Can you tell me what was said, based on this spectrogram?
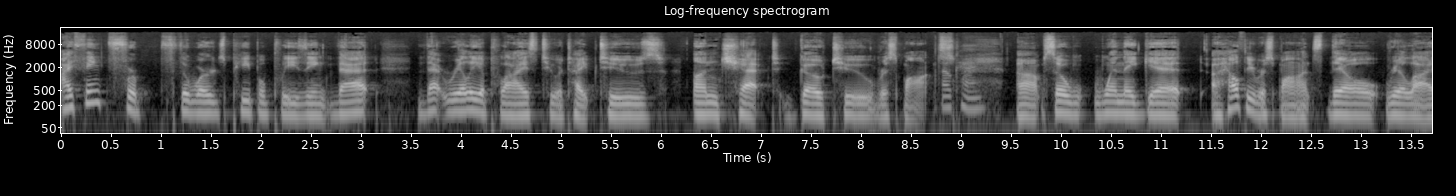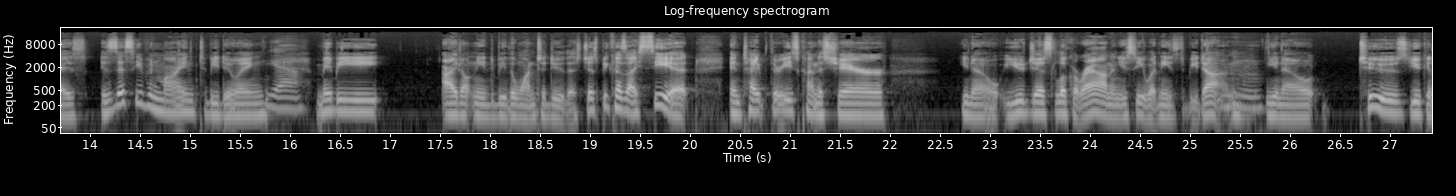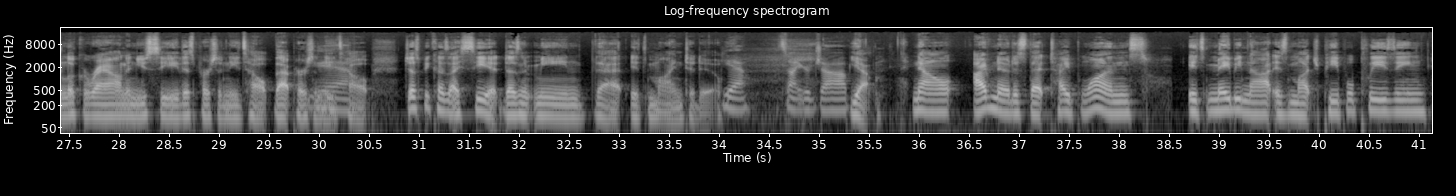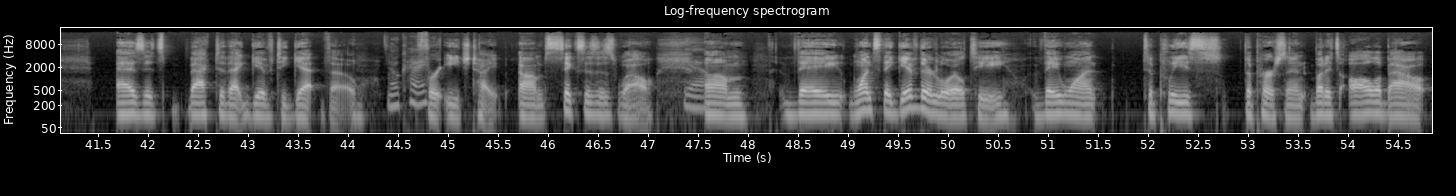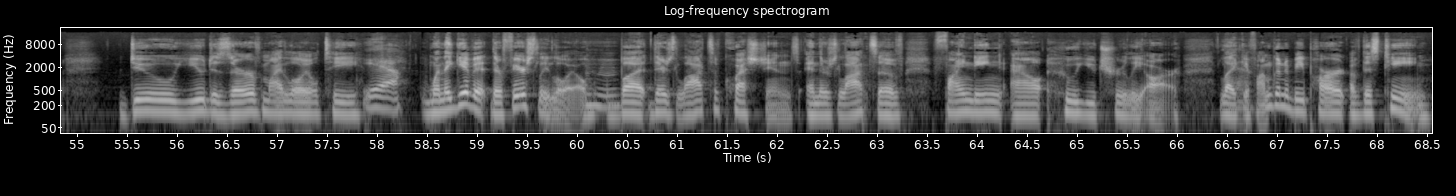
I think for the words people pleasing, that that really applies to a type 2's unchecked go to response. Okay. Um, so when they get a healthy response, they'll realize, is this even mine to be doing? Yeah. Maybe I don't need to be the one to do this. Just because I see it, and type threes kind of share, you know, you just look around and you see what needs to be done. You know, twos, you can look around and you see this person needs help, that person needs help. Just because I see it doesn't mean that it's mine to do. Yeah. It's not your job. Yeah. Now, I've noticed that type ones, it's maybe not as much people pleasing as it's back to that give to get, though, Okay. for each type. Um, sixes as well. Yeah. Um, they, once they give their loyalty, they want to please the person, but it's all about do you deserve my loyalty? yeah. when they give it, they're fiercely loyal, but there's lots of questions and there's lots of finding out who you truly are. Like, if I'm going to be part of this team,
